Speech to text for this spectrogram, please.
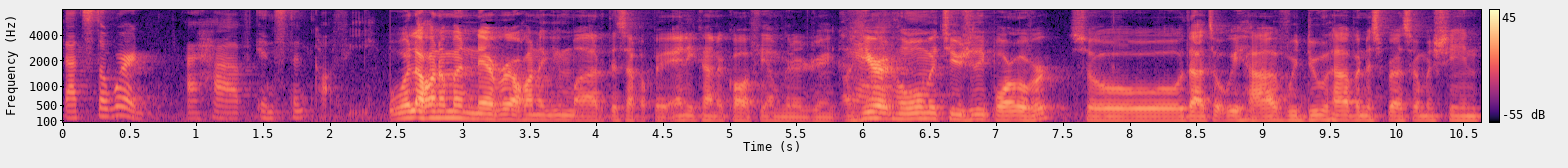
that's the word. I have instant coffee. Wala ako naman, never ako naging maarte sa kape. Any kind of coffee I'm gonna drink. Uh, Here at home, it's usually pour over. So that's what we have. We do have an espresso machine.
